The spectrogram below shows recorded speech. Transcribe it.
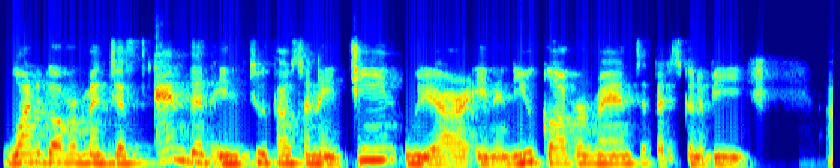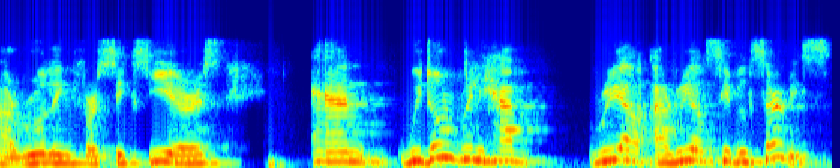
one government just ended in 2018. We are in a new government that is going to be uh, ruling for six years, and we don't really have real a real civil service.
